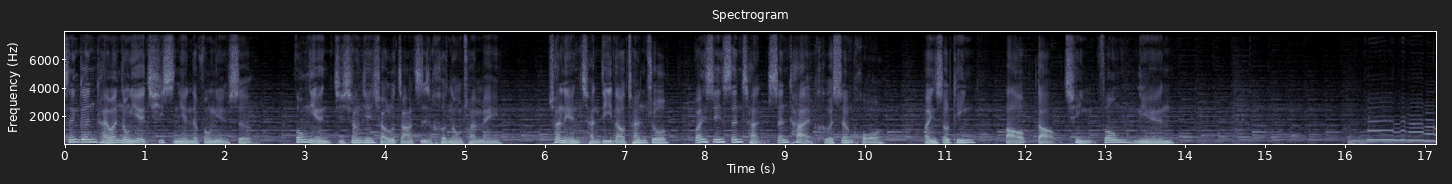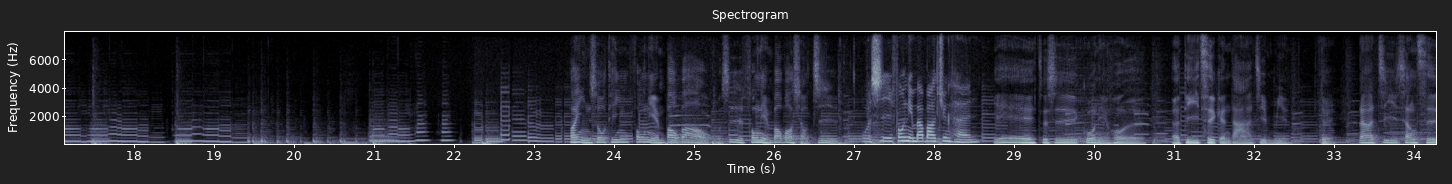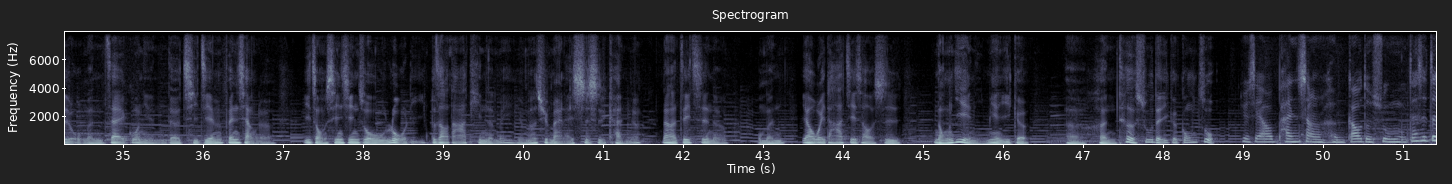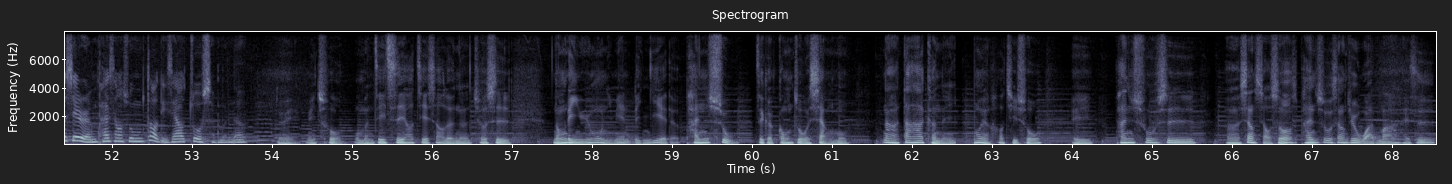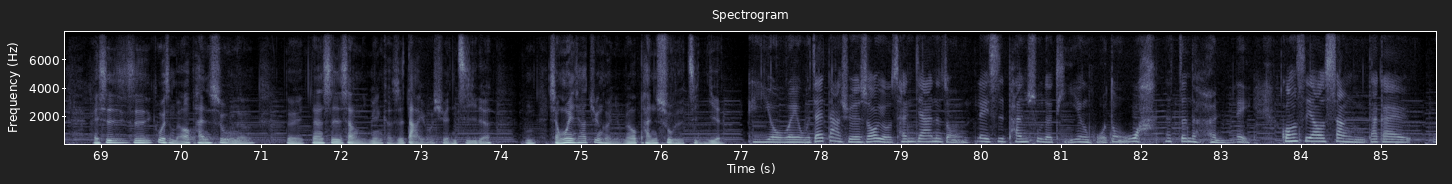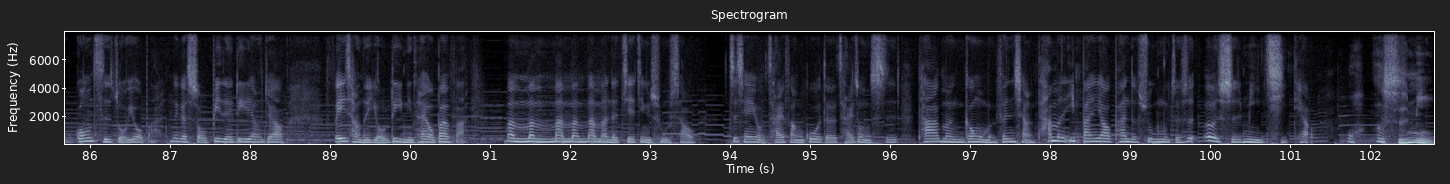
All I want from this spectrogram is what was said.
深耕台湾农业七十年的丰年社、丰年及乡间小路杂志和农传媒，串联产地到餐桌，关心生产生态和生活。欢迎收听宝岛庆丰年。欢迎收听丰年报报，我是丰年报报小智，我是丰年报报俊恒。耶，这是过年后的呃第一次跟大家见面。对，那继上次我们在过年的期间分享了一种新兴作物洛梨，不知道大家听了没？有没有去买来试试看呢？那这次呢，我们要为大家介绍的是农业里面一个呃很特殊的一个工作。就是要攀上很高的树木，但是这些人攀上树木到底是要做什么呢？对，没错，我们这一次要介绍的呢，就是农林渔牧里面林业的攀树这个工作项目。那大家可能会很好奇说，诶、攀树是呃像小时候攀树上去玩吗？还是还是是为什么要攀树呢？对，但事实上里面可是大有玄机的。嗯，想问一下俊恒有没有攀树的经验？哎呦喂！我在大学的时候有参加那种类似攀树的体验活动，哇，那真的很累，光是要上大概五公尺左右吧，那个手臂的力量就要非常的有力，你才有办法慢慢慢慢慢慢的接近树梢。之前有采访过的采种师，他们跟我们分享，他们一般要攀的树木则是二十米起跳。哇，二十米！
